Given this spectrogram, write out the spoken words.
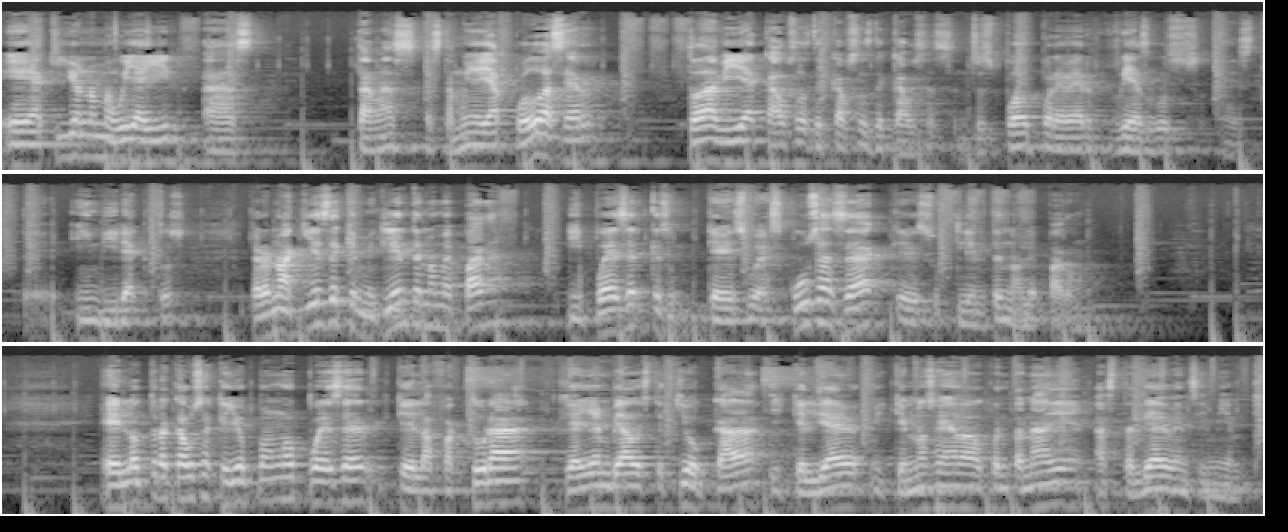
eh, aquí yo no me voy a ir hasta, más, hasta muy allá. Puedo hacer todavía causas de causas de causas. Entonces puedo prever riesgos este, indirectos. Pero no, aquí es de que mi cliente no me paga y puede ser que su, que su excusa sea que su cliente no le pagó. El otra causa que yo pongo puede ser que la factura que haya enviado esté equivocada y que, el día y que no se haya dado cuenta nadie hasta el día de vencimiento.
